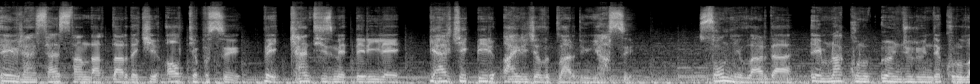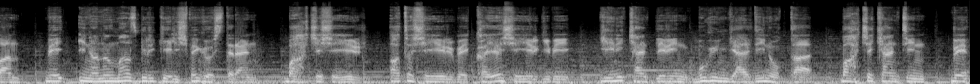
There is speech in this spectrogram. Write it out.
evrensel standartlardaki altyapısı ve kent hizmetleriyle gerçek bir ayrıcalıklar dünyası. Son yıllarda emlak konut öncülüğünde kurulan ve inanılmaz bir gelişme gösteren Bahçeşehir, Ataşehir ve Kayaşehir gibi yeni kentlerin bugün geldiği nokta Bahçekent'in ve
